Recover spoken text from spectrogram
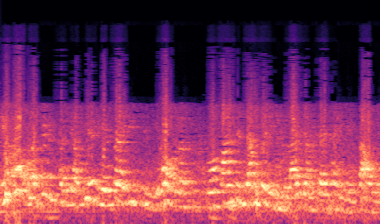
以后我们变成两天连在一起以后呢，我们发现相对你们来讲，现在也到了。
